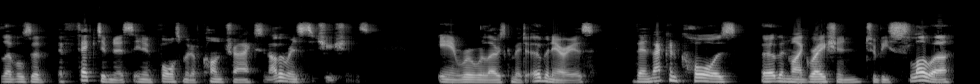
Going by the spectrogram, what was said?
levels of effectiveness in enforcement of contracts and other institutions in rural areas compared to urban areas, then that can cause urban migration to be slower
